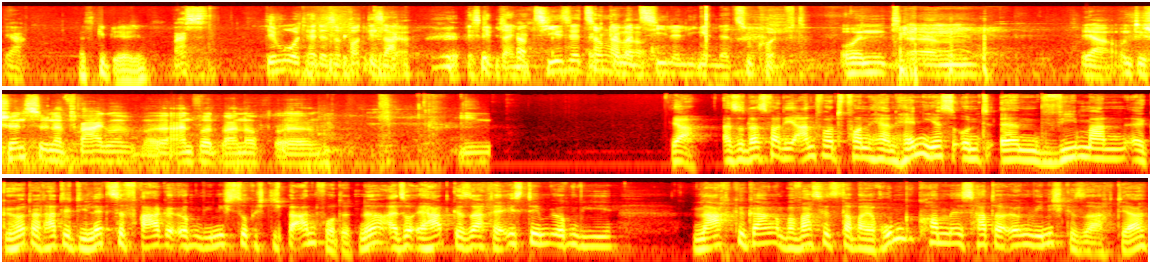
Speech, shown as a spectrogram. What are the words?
Ja. Es gibt Aliens. Was? Dimroth hätte sofort gesagt, ja. es gibt eine Zielsetzung, genau. aber Ziele liegen in der Zukunft. Und ähm, ja, und die schönste Frage, äh, Antwort war noch äh, ihn ja, also das war die Antwort von Herrn Hennies und ähm, wie man äh, gehört hat, hatte die letzte Frage irgendwie nicht so richtig beantwortet. Ne? Also er hat gesagt, er ist dem irgendwie nachgegangen, aber was jetzt dabei rumgekommen ist, hat er irgendwie nicht gesagt. Ja,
